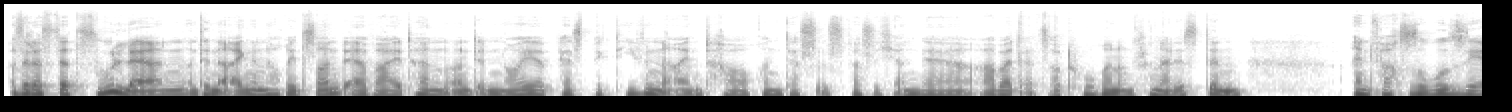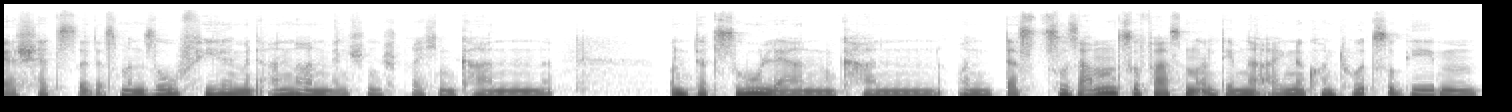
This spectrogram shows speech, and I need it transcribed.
Also das Dazulernen und den eigenen Horizont erweitern und in neue Perspektiven eintauchen, das ist, was ich an der Arbeit als Autorin und Journalistin einfach so sehr schätze, dass man so viel mit anderen Menschen sprechen kann und dazulernen kann. Und das zusammenzufassen und dem eine eigene Kontur zu geben,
